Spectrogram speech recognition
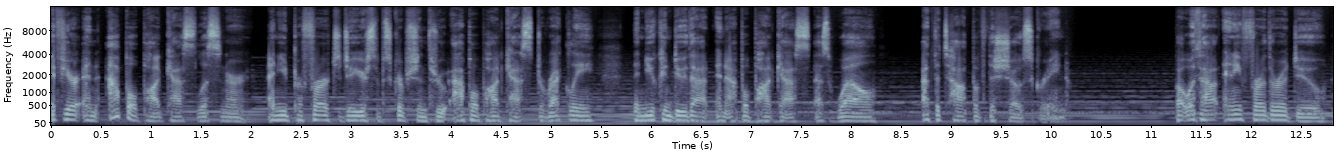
If you're an Apple Podcast listener and you'd prefer to do your subscription through Apple Podcasts directly, then you can do that in Apple Podcasts as well at the top of the show screen. But without any further ado,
